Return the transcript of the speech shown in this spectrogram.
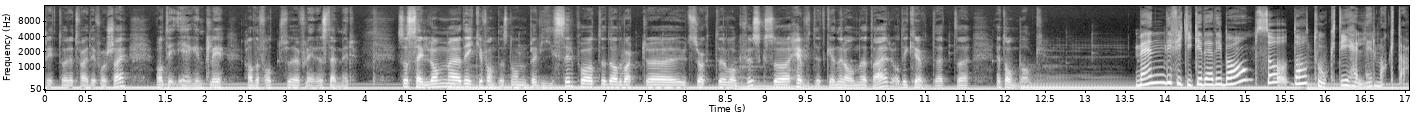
fritt og rettferdig for seg, og at de egentlig hadde fått flere stemmer. Så selv om eh, det ikke fantes noen beviser på at det hadde vært eh, utstrakt eh, valgfusk, så hevdet generalene dette her, og de krevde et, et omvalg. Men de fikk ikke det de ba om, så da tok de heller makta.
